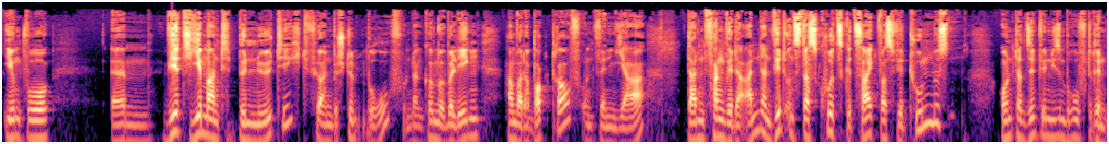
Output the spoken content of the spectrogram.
irgendwo ähm, wird jemand benötigt für einen bestimmten Beruf und dann können wir überlegen, haben wir da Bock drauf? Und wenn ja, dann fangen wir da an, dann wird uns das kurz gezeigt, was wir tun müssen und dann sind wir in diesem Beruf drin.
